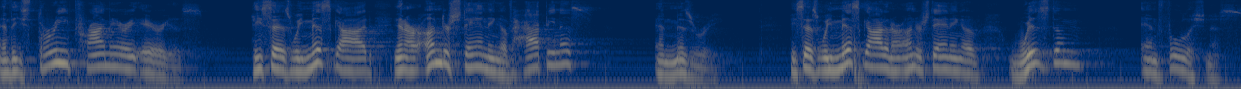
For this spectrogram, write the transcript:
in these three primary areas. He says we miss God in our understanding of happiness and misery. He says we miss God in our understanding of wisdom and foolishness.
